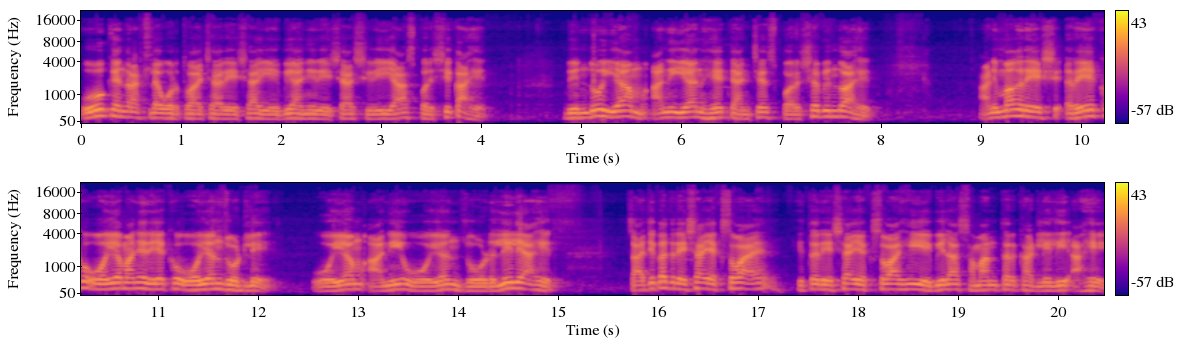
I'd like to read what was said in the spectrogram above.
ओ केंद्र असल्या वर्तुळाच्या रेषा ए बी आणि रेषा शिळी या स्पर्शिक आहेत बिंदू यम आणि यन हे त्यांचे स्पर्शबिंदू आहेत आणि मग रेश रेख ओयम आणि रेख ओयन जोडले ओयम आणि ओयन जोडलेले आहेत साहजिकच रेषा एक्स वाय इथं रेषा एक्स ही ए बीला समांतर काढलेली आहे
